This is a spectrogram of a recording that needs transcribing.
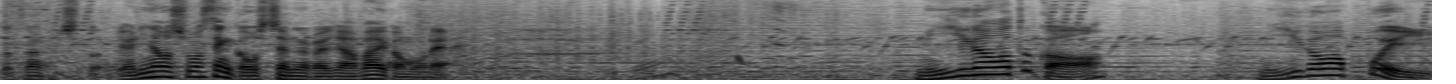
だなんかちょっと、やり直しませんか？押してるのがやばいかも、俺。右側とか？右側っぽい？い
